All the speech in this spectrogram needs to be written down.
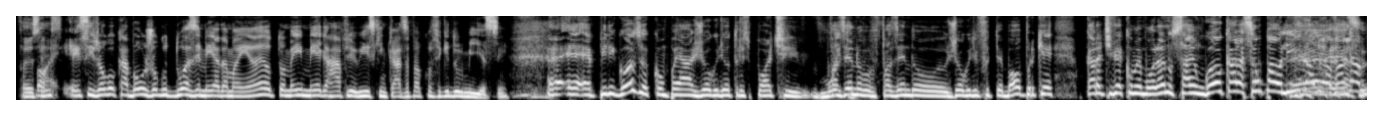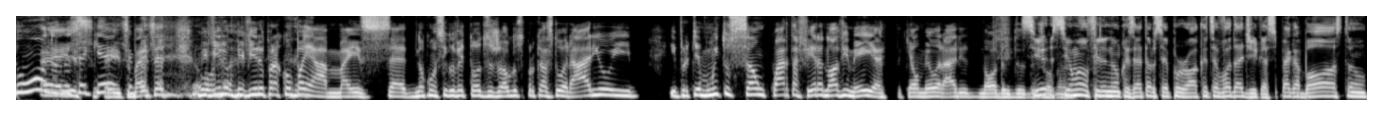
foi o 6. Esse jogo acabou o jogo duas e meia da manhã, eu tomei meia garrafa de uísque em casa para conseguir dormir, assim. É, é, é, perigoso acompanhar jogo de outro esporte fazendo, fazendo jogo de futebol, porque o cara vê comemorando, sai um gol, o cara é São Paulino, é, é vagabundo, é não sei o quê. É isso, mas é, me viro, me viro pra acompanhar, mas é, não consigo ver todos os jogos por causa do horário e, e porque muitos são quarta-feira, nove e meia, que é o meu horário nobre do, do se, jogo. Se né? o meu filho não quiser torcer pro Rockets, eu vou dar dicas pega Boston.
